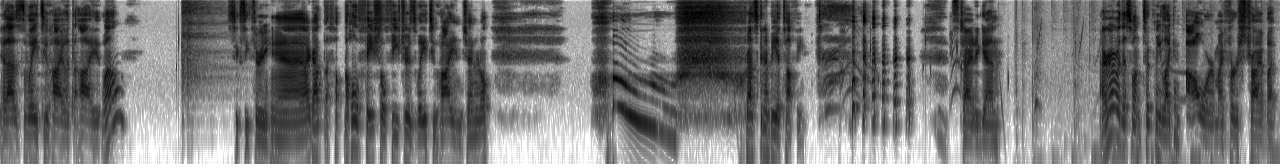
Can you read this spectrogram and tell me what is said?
Yeah, that was way too high with the eye. Well, 63. Yeah, I got the, the whole facial features way too high in general. Whew. That's gonna be a toughie. Let's try it again. I remember this one took me like an hour my first try, but...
